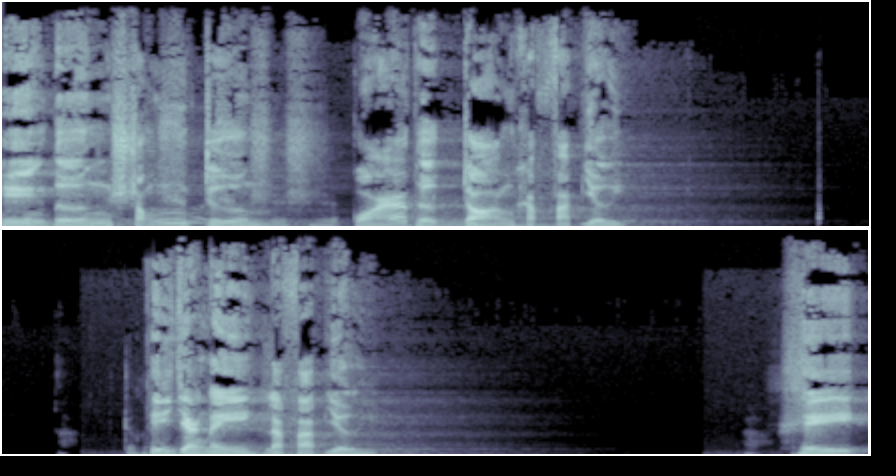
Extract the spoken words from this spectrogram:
Hiện tượng sống trường quả thực trọn khắp pháp giới. Thế gian này là pháp giới. Thị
